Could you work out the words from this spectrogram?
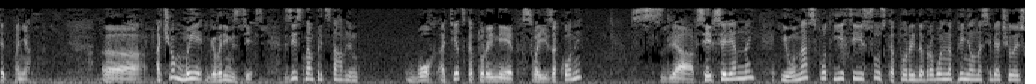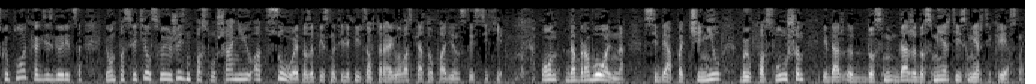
Это понятно. Э, о чем мы говорим здесь? Здесь нам представлен Бог Отец, который имеет свои законы для всей Вселенной. И у нас вот есть Иисус, который добровольно принял на себя человеческую плоть, как здесь говорится, и Он посвятил свою жизнь послушанию Отцу. Это записано филиппийцам 2 глава с 5 по 11 стихи. Он добровольно себя подчинил, был послушен и даже до, даже до смерти и смерти крестной.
